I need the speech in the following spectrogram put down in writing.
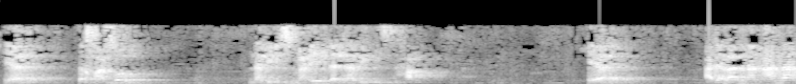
ya termasuk Nabi Ismail dan Nabi Ishak ya adalah anak-anak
